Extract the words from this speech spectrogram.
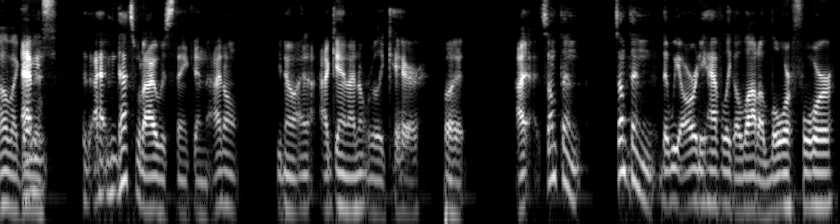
Oh my I mean, goodness. I mean, that's what I was thinking. I don't, you know, I, again, I don't really care, but I something something that we already have like a lot of lore for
